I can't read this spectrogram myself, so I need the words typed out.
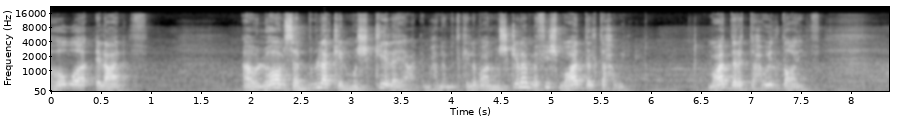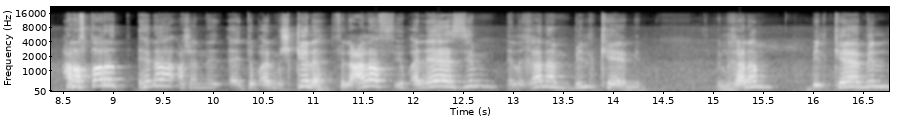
هو العلف أو اللي هو مسبب لك المشكلة يعني. ما إحنا بنتكلم عن مشكلة مفيش معدل تحويل. معدل التحويل ضعيف. هنفترض هنا عشان تبقى المشكلة في العلف يبقى لازم الغنم بالكامل. الغنم بالكامل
